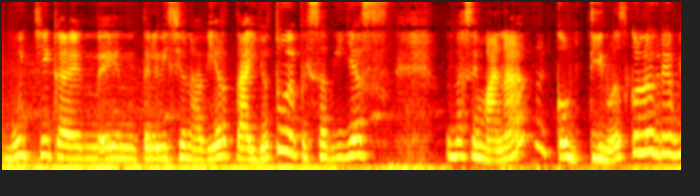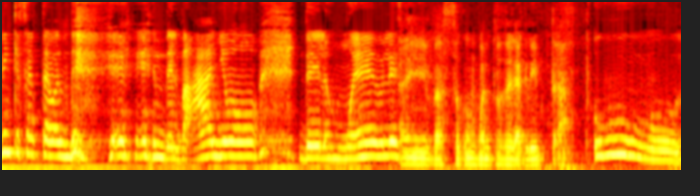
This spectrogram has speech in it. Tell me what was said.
muy chica en, en televisión abierta. Y yo tuve pesadillas una semana continuas con los gremlins que saltaban de, del baño, de los muebles. A mí me pasó con cuentos de la cripta. Uh,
